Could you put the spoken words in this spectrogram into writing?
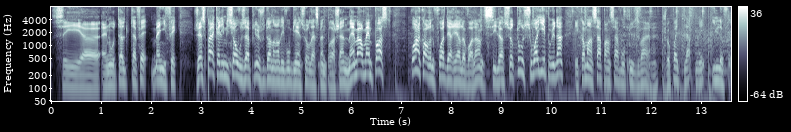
C'est un hôtel tout à fait magnifique. J'espère que l'émission vous a plu. Je vous donne rendez-vous bien sûr la semaine prochaine. Même heure, même poste. Encore une fois derrière le volant. D'ici là, surtout, soyez prudents et commencez à penser à vos pneus d'hiver. hein. Je veux pas être plate, mais il le faut.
